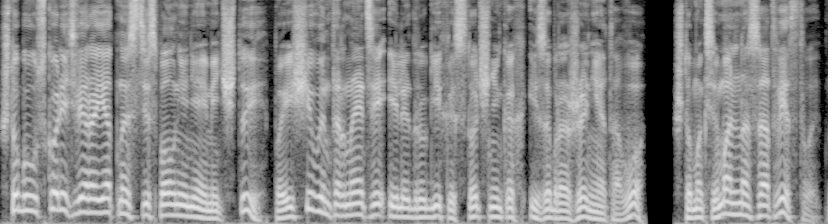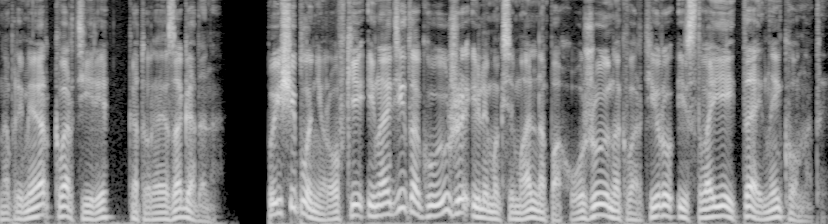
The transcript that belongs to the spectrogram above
Чтобы ускорить вероятность исполнения мечты, поищи в интернете или других источниках изображение того, что максимально соответствует, например, квартире, которая загадана. Поищи планировки и найди такую же или максимально похожую на квартиру из твоей тайной комнаты.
